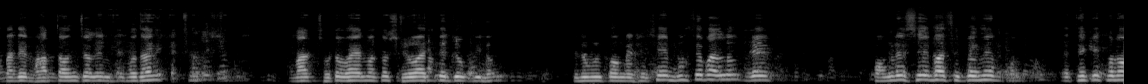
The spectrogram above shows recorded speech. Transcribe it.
আমাদের ভাবতা অঞ্চলের উপপ্রধান। আমার ছোট ভাইয়ের মতো সেও আজকে যোগ দিল, তৃণমূল কংগ্রেসে। সে বুঝতে পারল যে কংগ্রেসে বা সিপিএম এর থেকে কোনো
